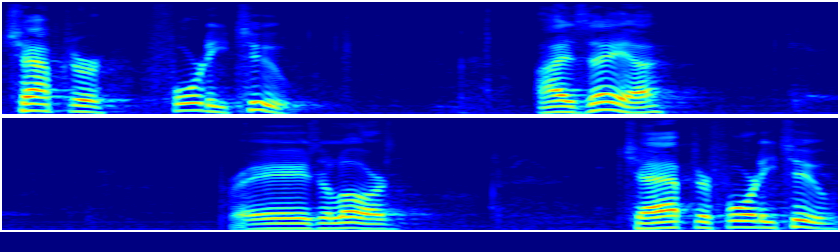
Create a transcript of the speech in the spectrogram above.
chapter 42. Isaiah, praise the Lord, chapter 42.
